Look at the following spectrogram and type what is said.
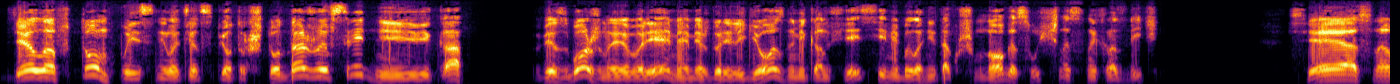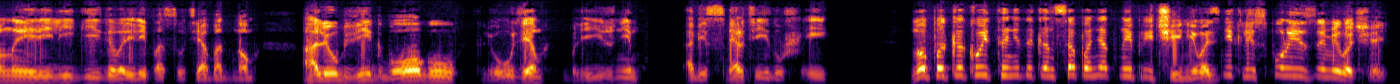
Дело в том, — пояснил отец Петр, — что даже в средние века, в безбожное время, между религиозными конфессиями было не так уж много сущностных различий. Все основные религии говорили по сути об одном — о любви к Богу, к людям, ближним, о бессмертии души. Но по какой-то не до конца понятной причине возникли споры из-за мелочей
